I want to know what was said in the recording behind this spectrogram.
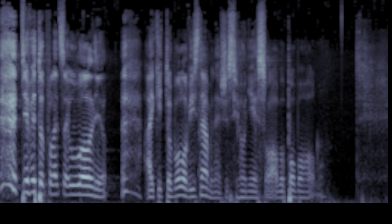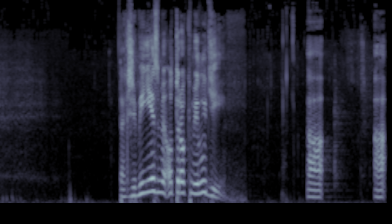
tebe to plece uvoľnil. Aj keď to bolo významné, že si ho niesol alebo pomohol mu. Takže my nie sme otrokmi ľudí. A, a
